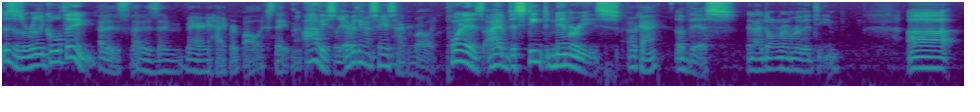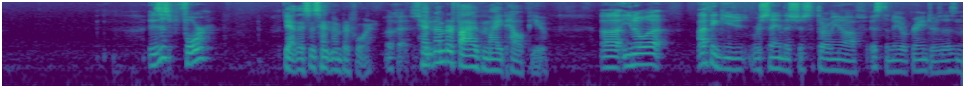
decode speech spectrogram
This is a really cool thing. That is that is a very hyperbolic statement. Obviously, everything I say is hyperbolic. Point is, I have distinct memories Okay. of this, and I don't remember the team. Uh, is this four? Yeah, this is hint number four. Okay. Hint number five might help you. Uh, you know what? I think you were saying this just to throw me off. It's the New York Rangers, isn't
